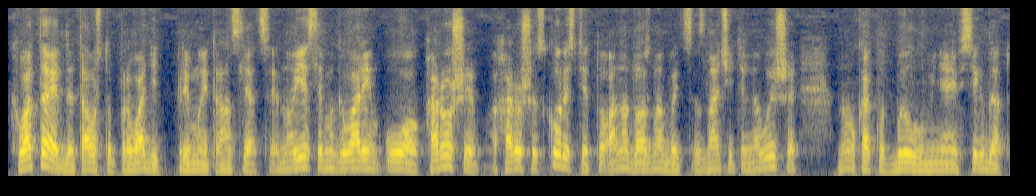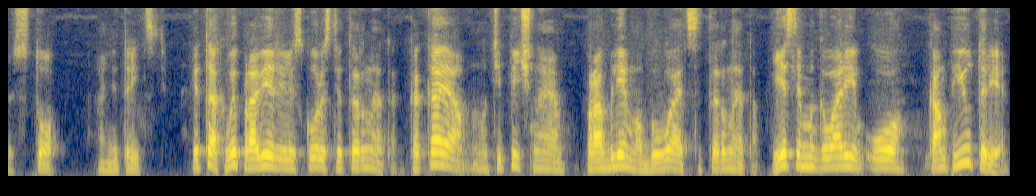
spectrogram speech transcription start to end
хватает для того, чтобы проводить прямые трансляции. Но если мы говорим о хорошей, о хорошей скорости, то она должна быть значительно выше, ну, как вот было у меня и всегда, то есть 100, а не 30. Итак, вы проверили скорость интернета. Какая ну, типичная проблема бывает с интернетом? Если мы говорим о компьютере,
